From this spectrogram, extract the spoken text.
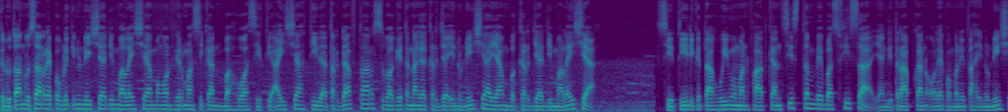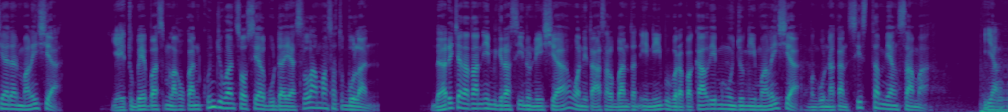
Kedutaan Besar Republik Indonesia di Malaysia mengonfirmasikan bahwa Siti Aisyah tidak terdaftar sebagai tenaga kerja Indonesia yang bekerja di Malaysia. Siti diketahui memanfaatkan sistem bebas visa yang diterapkan oleh pemerintah Indonesia dan Malaysia, yaitu bebas melakukan kunjungan sosial budaya selama satu bulan. Dari catatan imigrasi Indonesia, wanita asal Banten ini beberapa kali mengunjungi Malaysia menggunakan sistem yang sama. Yang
